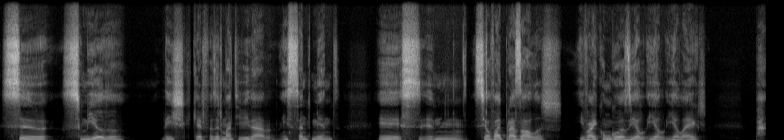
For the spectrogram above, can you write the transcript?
se, se o miúdo diz que quer fazer uma atividade incessantemente, e se, hum, se ele vai para as aulas e vai com gozo e, ele, e, ele, e alegre, pá,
